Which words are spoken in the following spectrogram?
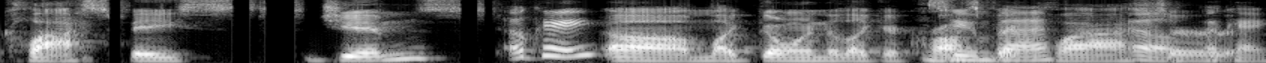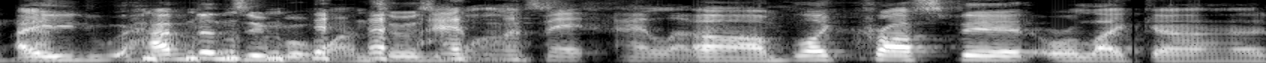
class based gyms. Okay. Um, like going to like a CrossFit Zumba? class Oh, or okay, I have done Zumba once. It was a I blast. love it. I love Um, like CrossFit or like a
